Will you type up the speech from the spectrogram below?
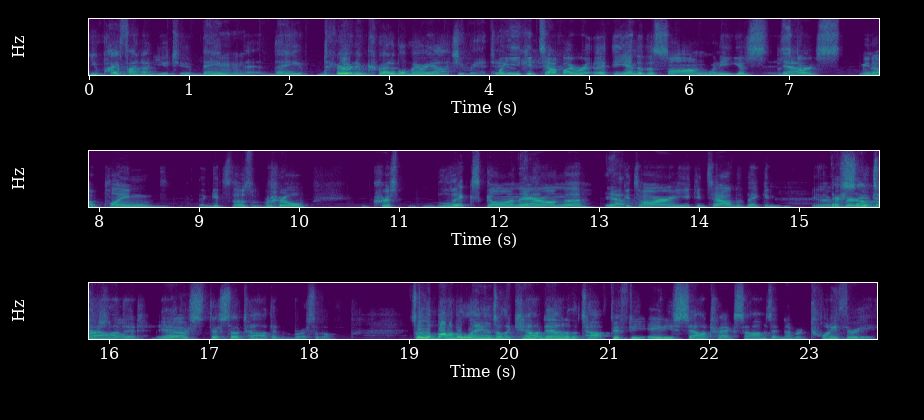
you probably find on YouTube, they mm-hmm. they they're an incredible mariachi band too. Well, you can tell by at the end of the song when he just yeah. starts, you know, playing, gets those real crisp licks going there yeah. on the yeah. guitar. You can tell that they can. You know, they're, they're so versatile. talented. Yeah, yeah, They're, they're so talented and versatile. So La Bamba lands on the countdown of the top 50 80s soundtrack songs at number 23.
